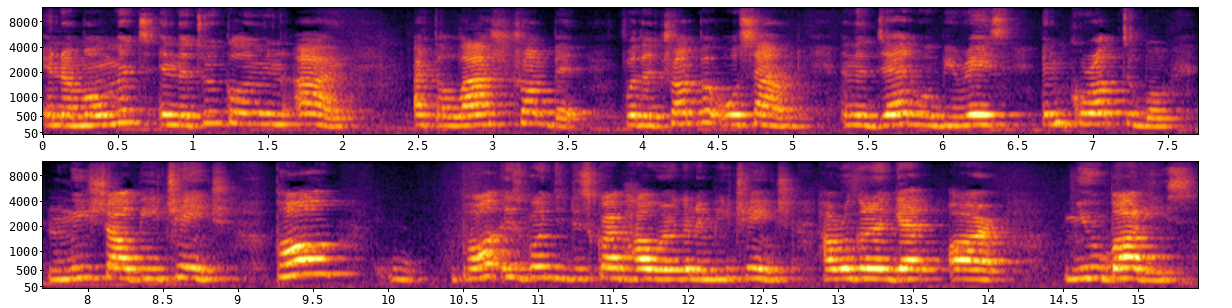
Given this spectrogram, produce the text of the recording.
in a moment, in the twinkle of an eye, at the last trumpet. For the trumpet will sound, and the dead will be raised incorruptible, and we shall be changed. Paul Paul is going to describe how we're going to be changed, how we're going to get our new bodies.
